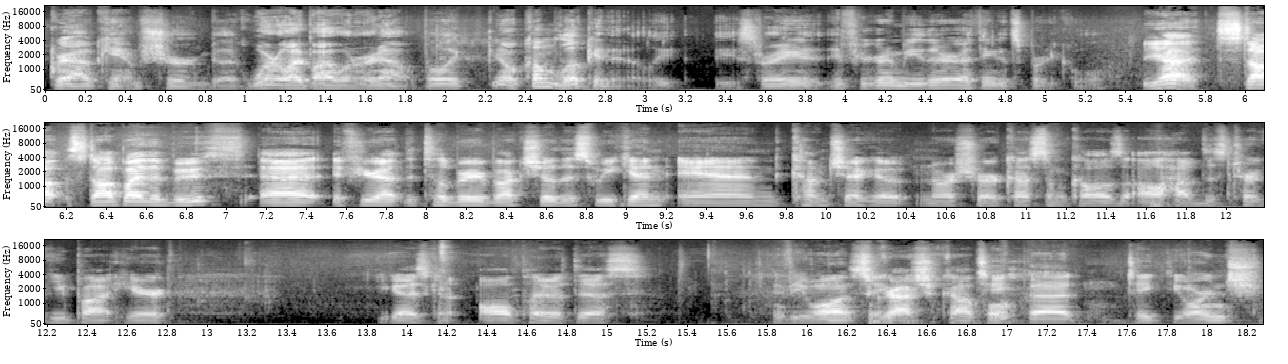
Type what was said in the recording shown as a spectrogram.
grab cam shirt and be like, "Where do I buy one right now?" But like, you know, come look at it at least, right? If you're gonna be there, I think it's pretty cool. Yeah, stop stop by the booth at, if you're at the Tilbury Buck Show this weekend and come check out North Shore Custom Calls. I'll have this turkey pot here. You guys can all play with this. if you want, take, Scratch a couple. take that, take the orange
